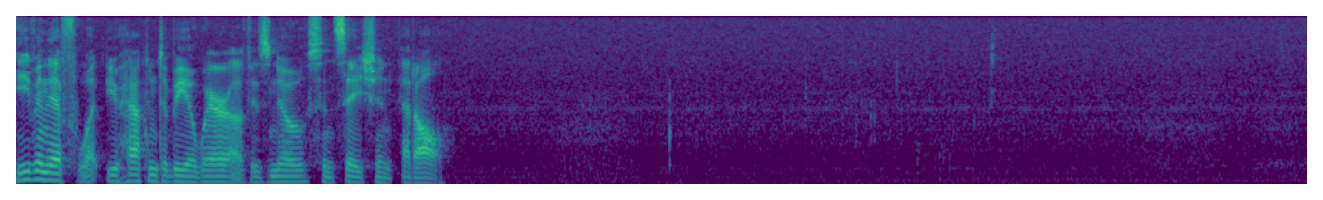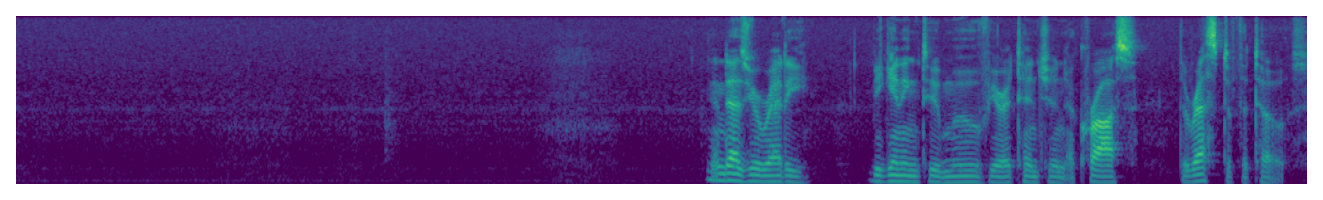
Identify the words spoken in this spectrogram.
Even if what you happen to be aware of is no sensation at all. And as you're ready, beginning to move your attention across the rest of the toes,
